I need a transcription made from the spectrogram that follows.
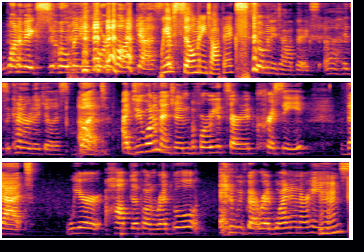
want to make so many more podcasts. We have so many topics. so many topics. Uh, it's kind of ridiculous. But I do want to mention before we get started, Chrissy, that we are hopped up on Red Bull and we've got red wine in our hands.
